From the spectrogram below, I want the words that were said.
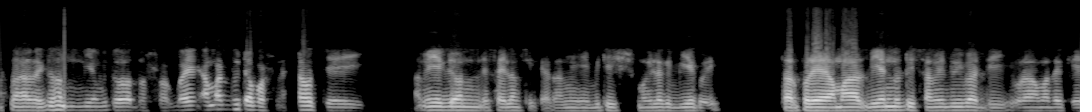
আপনার একজন নিয়মিত দর্শক। ভাই, আমার দুইটা প্রশ্ন। একটা হচ্ছে এই, আমি একজন সাইলাম শিকার আমি ব্রিটিশ মহিলাকে বিয়ে করি। তারপরে আমার বিয়ের নোটিশ আমি দুইবার দিই। ওরা আমাদেরকে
